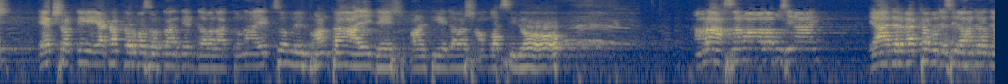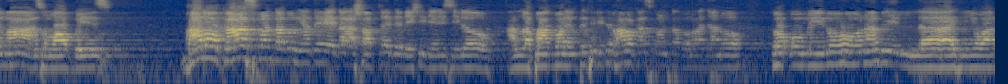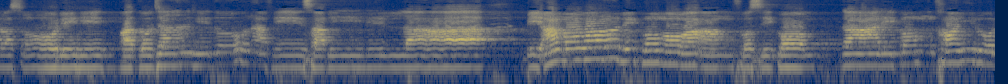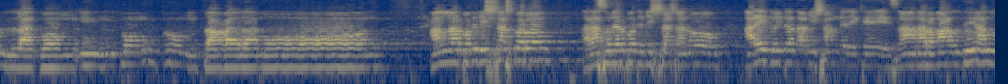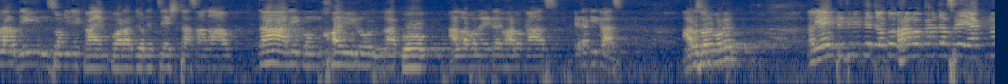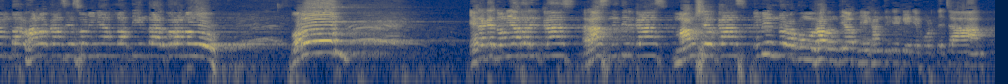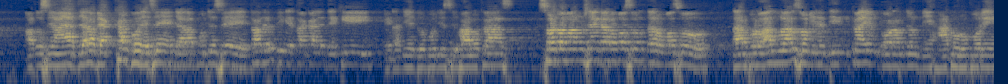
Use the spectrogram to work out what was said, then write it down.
একষট্টি, একাত্তর বছর টার্গেট দেওয়া লাগতো না, একচল্লিশ ঘণ্টা এই দেশ পাল্টিয়ে যাওয়া সম্ভব ছিল। আমরা আহসান আমলা বুঝি নাই এদের ব্যাখ্যা বুঝেছিল হযরতে মাস মুআব্বিস ভালো কাজ কোনটা দুনিয়াতে তারা সবচাইতে বেশি জেনেছিল আল্লাহ পাক বলেন, পৃথিবীতে ভালো কাজ কোনটা তোমরা জানো। বিল্লাহি বিআমওয়ালিকুম ওয়া আনফুসিকুম। ذلكم خير لكم إن كنتم تعلمون আল্লাহর প্রতি বিশ্বাস করো আর রাসূলের প্রতি বিশ্বাস আনো আর এই দুইটা দাবি সামনে রেখে জান আর মাল দিয়ে আল্লাহর দিন জমিনে কায়েম করার জন্য চেষ্টা চালাও দালিকুম খায়রুল লাকুম আল্লাহ বলে এটা ভালো কাজ এটা কি কাজ আরো জোরে বলেন তাহলে এই পৃথিবীতে যত ভালো কাজ আছে, এক নাম্বার ভালো কাজ জমিনে আল্লাহ দিন দাঁড় করানো। বলেন, এটাকে দুনিয়াদারির কাজ, রাজনীতির কাজ, মানুষের কাজ, বিভিন্ন রকম উদাহরণ দিয়ে আপনি এখান থেকে কেটে পড়তে চান। অথচ আয়াত যারা ব্যাখ্যা করেছে, যারা বুঝেছে, তাদের দিকে তাকালে দেখি, এটা যেহেতু বুঝেছে ভালো কাজ। ছোট মানুষ এগারো বছর, তেরো বছর তারপর আল্লাহ জমিনে দিন কায়েম করার জন্য হাঁটুর উপরে,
